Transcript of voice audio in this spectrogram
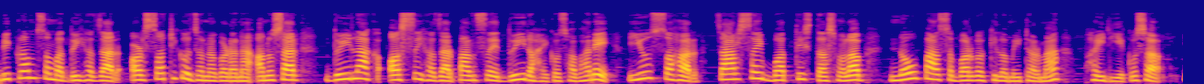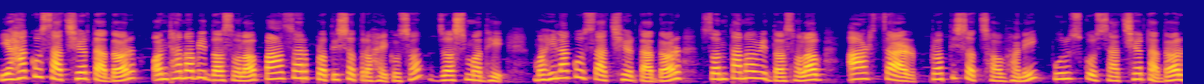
विक्रमसम्म दुई हजार अडसठीको जनगणना अनुसार दुई लाख अस्सी हजार पाँच सय दुई रहेको छ भने यो सहर चार सय बत्तीस दशमलव नौ पाँच वर्ग किलोमिटरमा फैलिएको छ। यहाँको साक्षरता दर अन्ठानब्बे दशमलव पाँच चार प्रतिशत रहेको छ जसमध्ये महिलाको साक्षरता दर सन्तानब्बे दशमलव आठ चार प्रतिशत छ भने पुरुषको साक्षरता दर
